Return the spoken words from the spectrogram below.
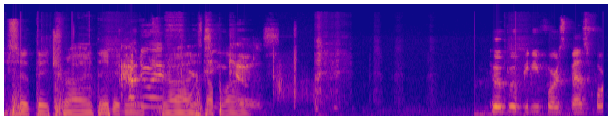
He said they tried. They didn't How even do I have try. Stop 14 lying. kills? Poo Poo PD Force best force.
